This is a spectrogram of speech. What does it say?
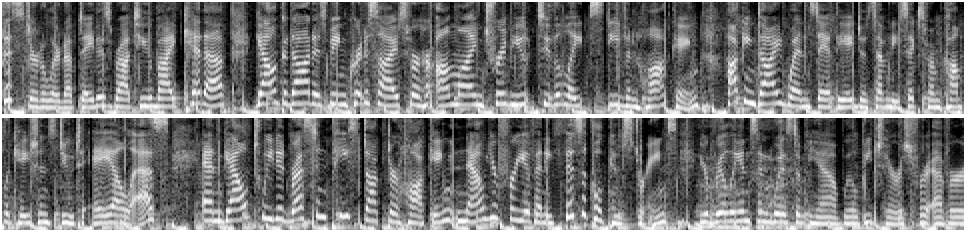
This Dirt Alert update is brought to you by Kidda. Gal Gadot is being criticized for her online tribute to the late Stephen Hawking. Hawking died Wednesday at the age of 76 from complications due to ALS. And Gal tweeted, Rest in peace, Dr. Hawking. Now you're free of any physical constraints. Your brilliance and wisdom, yeah, will be cherished forever.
